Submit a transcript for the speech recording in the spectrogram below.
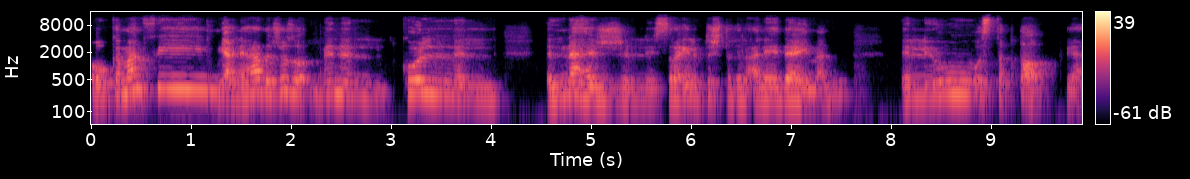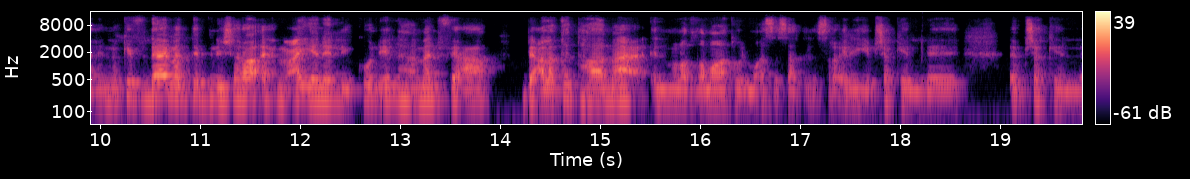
وكمان في يعني هذا جزء من ال... كل ال... النهج اللي إسرائيل بتشتغل عليه دائما اللي هو استقطاب. يعني إنه كيف دائما تبني شرائح معينة اللي يكون لها منفعة بعلاقتها مع المنظمات والمؤسسات الإسرائيلية بشكل بشكل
